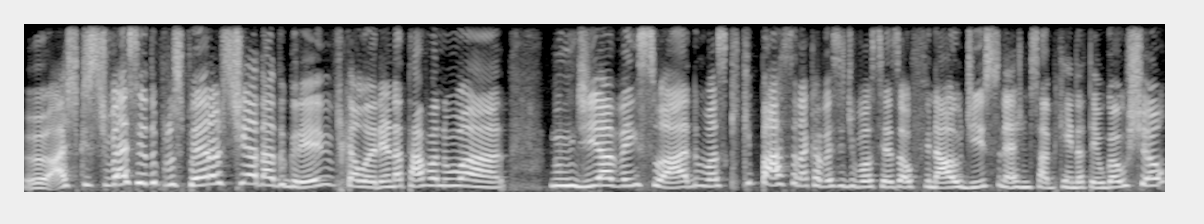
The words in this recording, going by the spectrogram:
Uh, acho que se tivesse ido pros pênaltis, tinha dado Grêmio, porque a Lorena tava numa, num dia abençoado. Mas o que, que passa na cabeça de vocês ao final disso, né? A gente sabe que ainda tem o gauchão,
